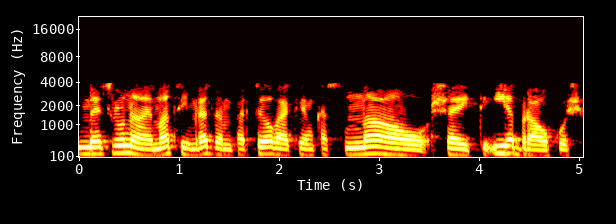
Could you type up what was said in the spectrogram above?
mēs runājam acīm redzam par cilvēkiem, kas nav šeit iebraukuši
